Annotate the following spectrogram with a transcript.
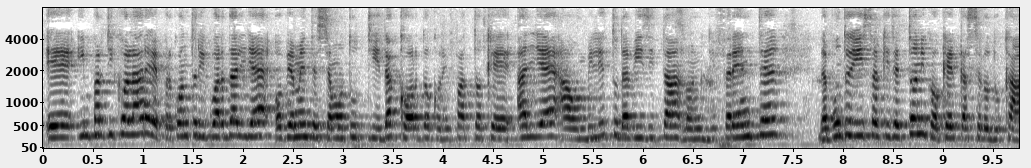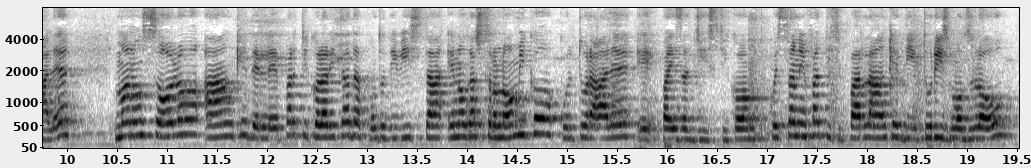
e in particolare per quanto riguarda Aglie, ovviamente siamo tutti d'accordo con il fatto che Aglie ha un biglietto da visita non indifferente dal punto di vista architettonico che è il Castello Ducale, ma non solo, ha anche delle particolarità dal punto di vista enogastronomico, culturale e paesaggistico. Quest'anno infatti si parla anche di turismo slow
